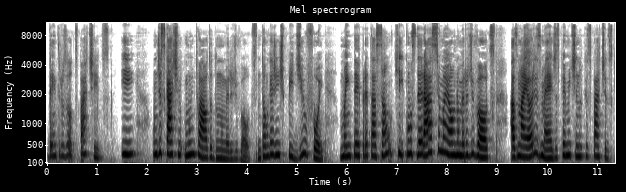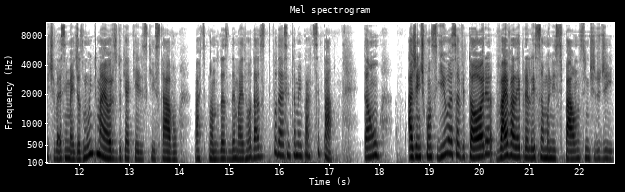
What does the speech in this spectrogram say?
dentre os outros partidos. E um descarte muito alto do número de votos. Então, o que a gente pediu foi uma interpretação que considerasse o maior número de votos, as maiores médias, permitindo que os partidos que tivessem médias muito maiores do que aqueles que estavam participando das demais rodadas pudessem também participar. Então, a gente conseguiu essa vitória, vai valer para a eleição municipal, no sentido de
